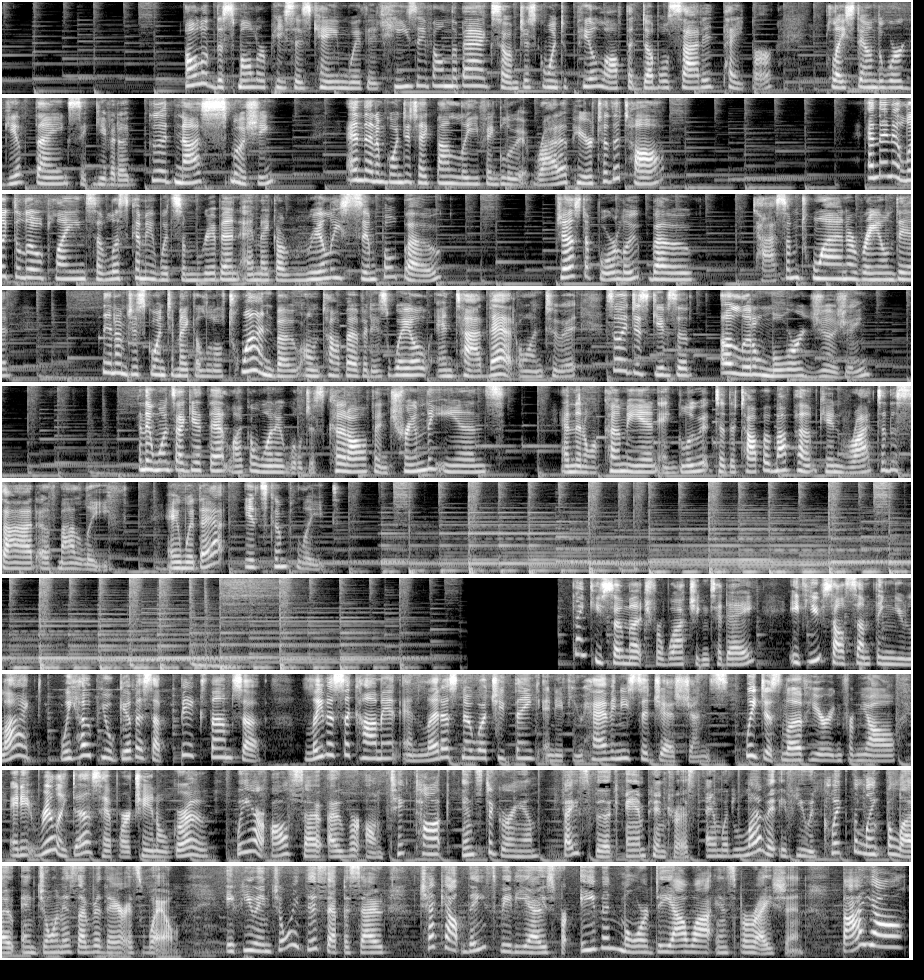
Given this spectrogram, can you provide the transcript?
All of the smaller pieces came with adhesive on the back, so I'm just going to peel off the double-sided paper, place down the word give thanks and give it a good nice smushing. And then I'm going to take my leaf and glue it right up here to the top. And then it looked a little plain, so let's come in with some ribbon and make a really simple bow. Just a four loop bow, tie some twine around it. Then I'm just going to make a little twine bow on top of it as well and tie that onto it so it just gives it a little more zhuzhing. And then once I get that like I want it, we'll just cut off and trim the ends. And then I'll come in and glue it to the top of my pumpkin right to the side of my leaf. And with that, it's complete. Thank you so much for watching today. If you saw something you liked, we hope you'll give us a big thumbs up Leave us a comment and let us know what you think and if you have any suggestions. We just love hearing from y'all, and it really does help our channel grow. We are also over on TikTok, Instagram, Facebook, and Pinterest, and would love it if you would click the link below and join us over there as well. If you enjoyed this episode, check out these videos for even more DIY inspiration. Bye, y'all!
